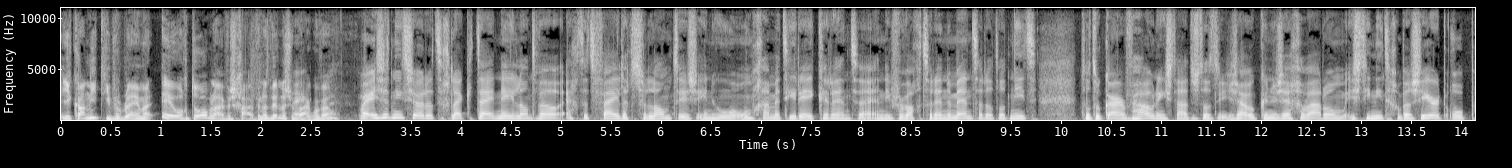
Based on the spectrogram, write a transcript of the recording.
je kan niet die problemen eeuwig door blijven schuiven. Dat willen ze blijkbaar wel. Maar is het niet zo dat tegelijkertijd Nederland wel echt het veiligste land is in hoe we omgaan met die rekenrente en die verwachte rendementen? Dat dat niet tot elkaar in verhouding staat. Dus dat je zou ook kunnen zeggen: waarom is die niet gebaseerd op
